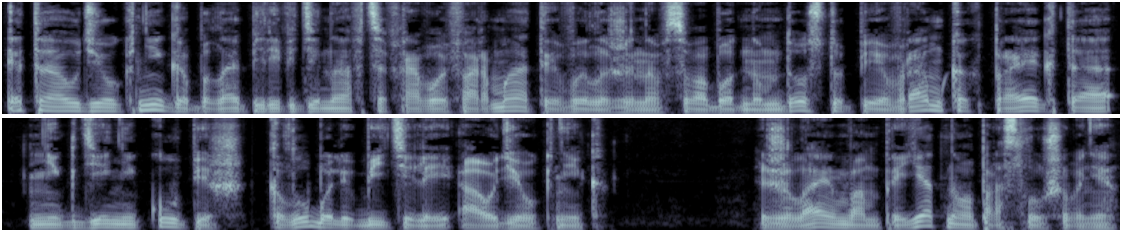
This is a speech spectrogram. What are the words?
эта аудиокнига была переведена в цифровой формат и выложена в свободном доступе в рамках проекта «Нигде не купишь» Клуба любителей аудиокниг. Желаем вам приятного прослушивания.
